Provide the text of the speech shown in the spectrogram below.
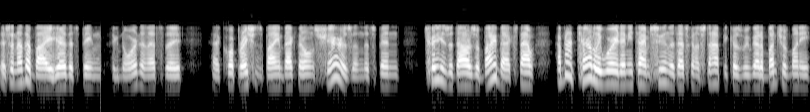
there's another buyer here that's being ignored, and that's the uh, corporations buying back their own shares, and it's been trillions of dollars of buybacks. Now, I'm not terribly worried anytime soon that that's going to stop because we've got a bunch of money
